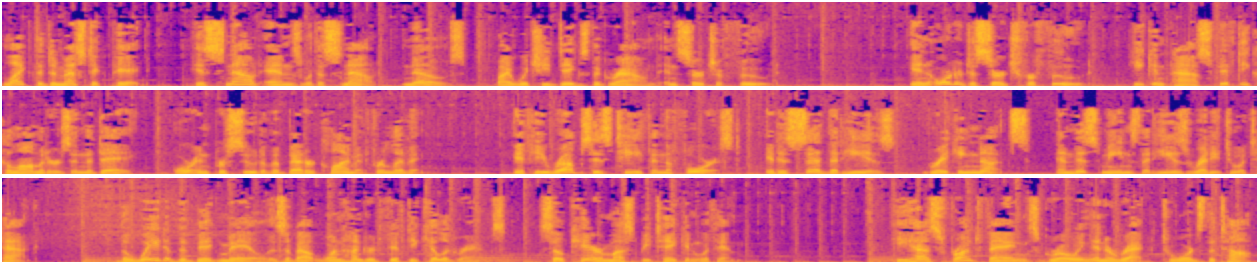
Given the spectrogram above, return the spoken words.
Like the domestic pig, his snout ends with a snout, nose, by which he digs the ground in search of food. In order to search for food, he can pass 50 kilometers in the day, or in pursuit of a better climate for living. If he rubs his teeth in the forest, it is said that he is breaking nuts, and this means that he is ready to attack. The weight of the big male is about 150 kilograms, so care must be taken with him. He has front fangs growing and erect towards the top,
